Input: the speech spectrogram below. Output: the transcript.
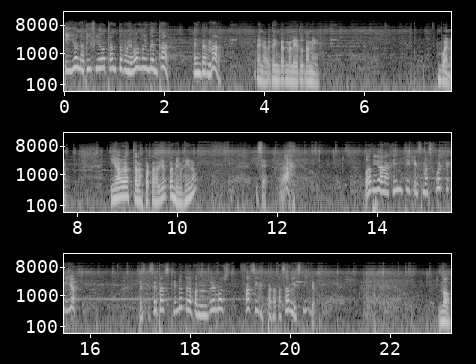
y yo la pifio tanto que me pongo a inventar, a invernar. Venga, vete a invernalia tú también. Bueno. Y ahora están las puertas abiertas, me imagino. Dice, ¡Ah! Odio a la gente que es más fuerte que yo. Pues que sepas que no te lo pondremos fácil para pasar listillo. No,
